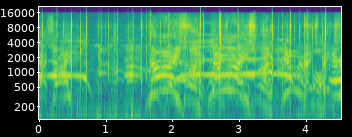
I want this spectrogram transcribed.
That's right. Nice. Nice running. Nice, nice running. Beautiful. Nice base running.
